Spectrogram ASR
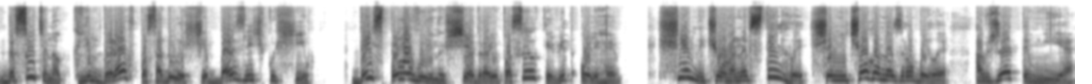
До сутінок, крім дерев, посадили ще безліч кущів, десь половину щедрої посилки від Ольги. Ще нічого не встигли, ще нічого не зробили, а вже темніє.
